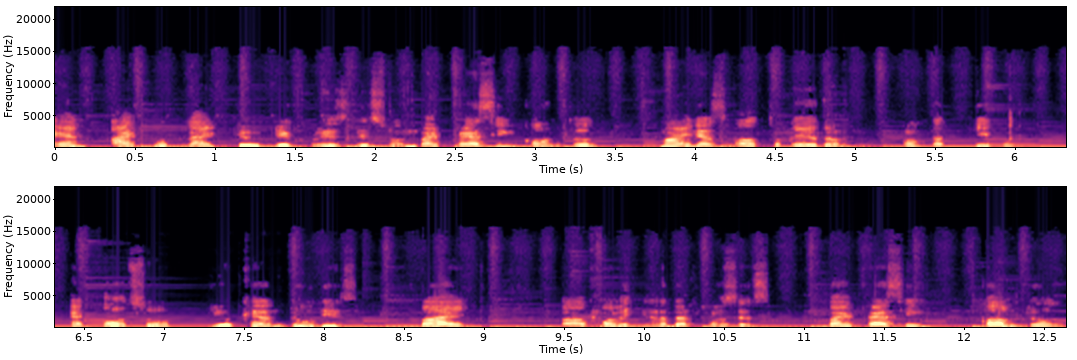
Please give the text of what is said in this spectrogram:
and I would like to decrease this one by pressing Ctrl minus altogether from the keyboard. And also you can do this by uh, following another process by pressing Ctrl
